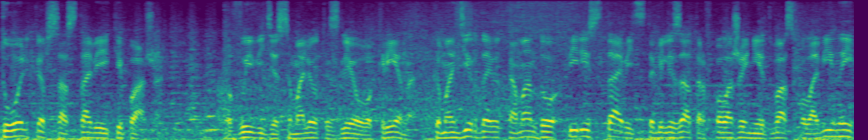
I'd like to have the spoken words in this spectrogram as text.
только в составе экипажа. Выведя самолет из левого крена, командир дает команду переставить стабилизатор в положение 2,5,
